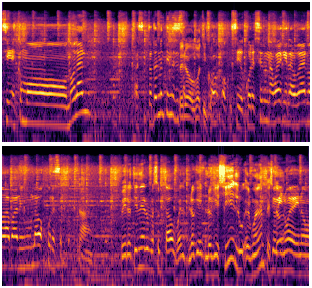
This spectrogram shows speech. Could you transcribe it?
Sí, es como Nolan, así, totalmente innecesario. Pero gótico. O- o- sí, oscurecer una weá que la weá no da para ningún lado oscurecerlo. Claro. Pero tiene resultados buenos. Lo que, lo que sí, el, el weón empezó. Yo vi nueve y no.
